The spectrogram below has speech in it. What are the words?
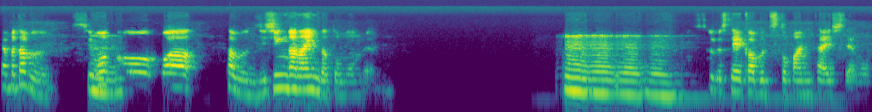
やっぱ多分、仕事は、多分自信がないんだと思うんだよね。うんうんうん作る成果物とかに対しても。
